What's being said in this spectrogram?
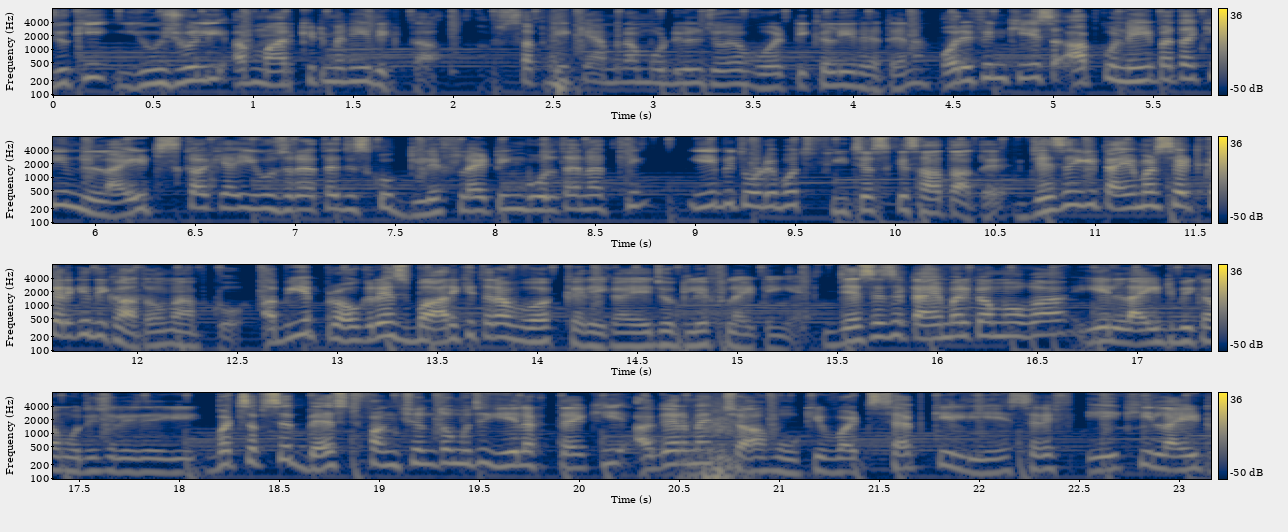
जो कि यूजुअली अब मार्केट में नहीं दिखता। अब सबके कैमरा मॉड्यूल जो है वर्टिकली रहते हैं ना। और इफ़ इन केस आपको नहीं पता कि इन लाइट्स का क्या यूज़ रहता है, जिसको ग्लिफ लाइटिंग बोलता है नथिंग ये भी थोड़े बहुत फीचर्स के साथ आते हैं। जैसे कि टाइमर सेट करके दिखाता हूँ मैं आपको। अब ये प्रोग्रेस बार की तरफ़ वर्क करेगा ये जो ग्लिफ लाइटिंग है। जैसे जैसे टाइमर कम होगा, ये लाइट भी कम होती चली जाएगी। बट सबसे बेस्ट फ़ंक्शन तो मुझे ये लगता है कि अगर मैं चाहूँ कि व्हाट्सएप के लिए सिर्फ़ एक ही लाइट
